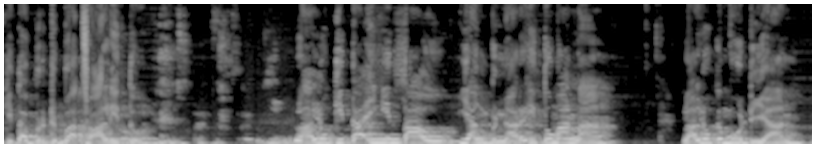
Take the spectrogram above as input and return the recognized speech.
Kita berdebat soal itu. Lalu kita ingin tahu yang benar itu mana. Lalu kemudian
